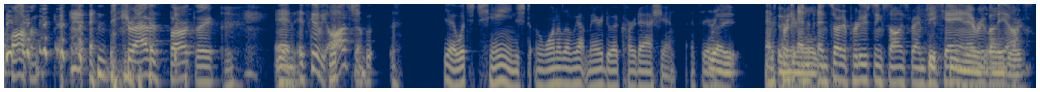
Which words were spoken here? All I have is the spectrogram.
DeLonge and Travis Barker and it's gonna be What's ch- awesome yeah, what's changed? One of them got married to a Kardashian. That's it. Right. and, And pro- and, and started producing songs for MGK and everybody older. else.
